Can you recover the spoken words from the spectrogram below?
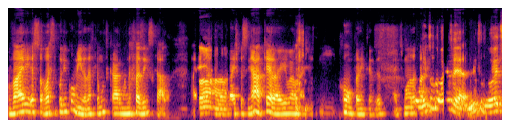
vai, é só, vai ser por encomenda, né? Fica muito caro mandar fazer em escala. Aí uhum. vai tipo assim, ah, quero, aí vai lá compra, entendeu? A gente manda muito doido, velho, muito doido.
